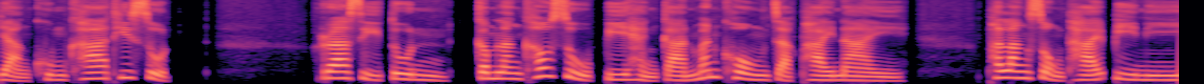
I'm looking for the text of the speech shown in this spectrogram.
อย่างคุ้มค่าที่สุด ราศีตุลกำลังเข้าสู่ปีแห่งการมั่นคงจากภายใน พลังส่งท้ายปีนี้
